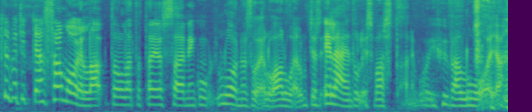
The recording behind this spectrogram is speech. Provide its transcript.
kyllä mä tykkään samoilla tuolla tota jossain niin kuin luonnonsuojelualueella, mutta jos eläin tulisi vastaan, niin voi hyvä luoja.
